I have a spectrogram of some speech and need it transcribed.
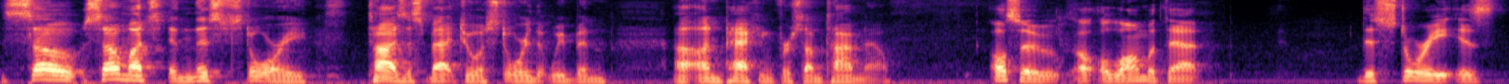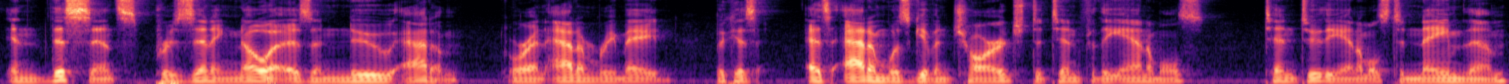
so so much in this story ties us back to a story that we've been uh, unpacking for some time now. Also, along with that, this story is, in this sense, presenting Noah as a new Adam or an Adam remade, because as Adam was given charge to tend for the animals, tend to the animals, to name them,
